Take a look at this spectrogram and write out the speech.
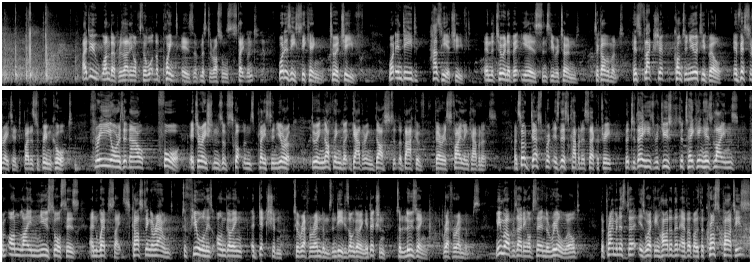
I do wonder, presiding officer, what the point is of Mr Russell's statement. What is he seeking to achieve? What indeed has he achieved in the two and a bit years since he returned to government? His flagship continuity bill, eviscerated by the Supreme Court. Three, or is it now four iterations of Scotland's place in Europe, doing nothing but gathering dust at the back of various filing cabinets. And so desperate is this Cabinet Secretary that today he's reduced to taking his lines from online news sources and websites, casting around to fuel his ongoing addiction to referendums, indeed his ongoing addiction to losing referendums. Meanwhile, presiding officer, in the real world, the Prime Minister is working harder than ever, both across parties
